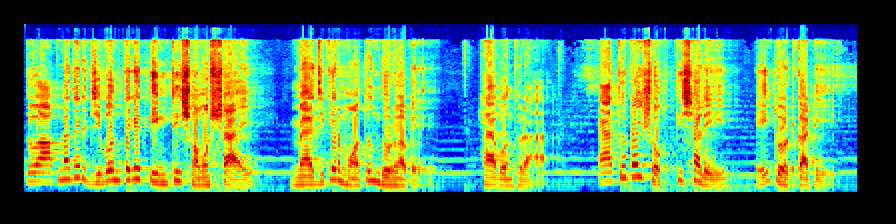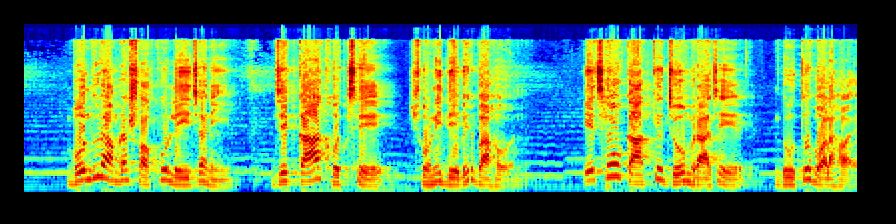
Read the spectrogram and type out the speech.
তো আপনাদের জীবন থেকে তিনটি সমস্যায় ম্যাজিকের মতন দূর হবে। হ্যাঁ বন্ধুরা, এতটাই শক্তিশালী এই টোটকাটি। বন্ধুরা, আমরা সকলেই জানি যে কাক হচ্ছে শনিদেবের বাহন। এছাড়াও কাককে যম রাজের দূত বলা হয়।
